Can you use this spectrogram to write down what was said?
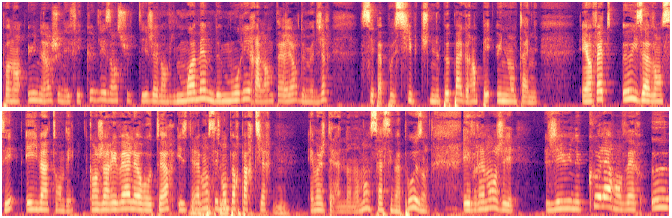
Pendant une heure, je n'ai fait que de les insulter. J'avais envie moi-même de mourir à l'intérieur, de me dire c'est pas possible, tu ne peux pas grimper une montagne. Et en fait, eux, ils avançaient et ils m'attendaient. Quand j'arrivais à leur hauteur, ils étaient là, bon, c'est bon, on peut repartir. Mm. Et moi, j'étais là, non, non, non, ça, c'est ma pause. Et vraiment, j'ai. J'ai eu une colère envers eux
